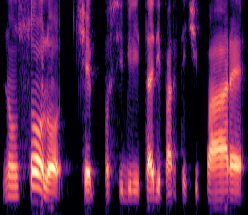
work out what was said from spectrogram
non solo c'è possibilità di partecipare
